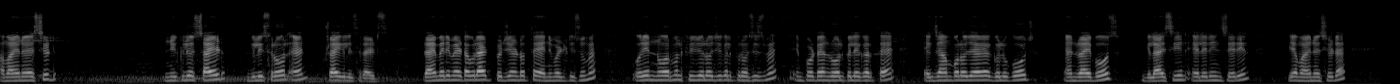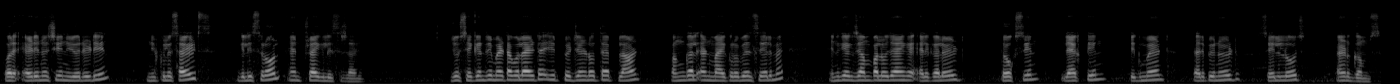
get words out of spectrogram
amino acid nucleoside glycerol and triglycerides primary metabolite present होता है एनिमल टिश्यू में और ये नॉर्मल फिजियोलॉजिकल प्रोसेस में इंपॉर्टेंट रोल प्ले करते हैं। एग्ज़ाम्पल हो जाएगा glucose and ribose glycine alanine serine ये अमाइनो एसिड है। और adenosine uridine nucleosides glycerol and triglyceride जो सेकेंडरी मेटाबोलाइट है, ये प्रेजेंट होता है plant fungal and microbial cell में। इनके एग्ज़ाम्पल हो जाएँगे alkaloid toxin lectin pigment terpenoid cellulose and gums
